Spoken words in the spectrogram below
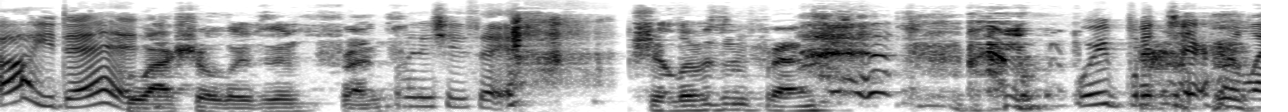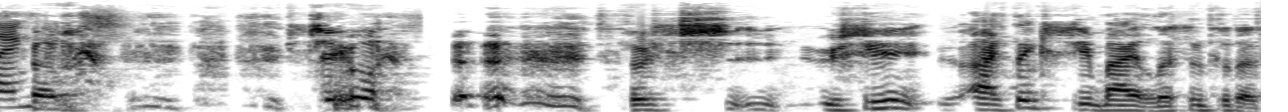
Oh, you did. who actually lives in France. What did she say? She lives in France. we butchered her language. she was so she, she I think she might listen to the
